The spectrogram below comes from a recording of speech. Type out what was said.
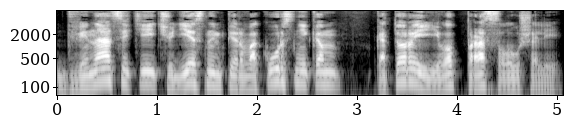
12 чудесным первокурсникам, которые его прослушали.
